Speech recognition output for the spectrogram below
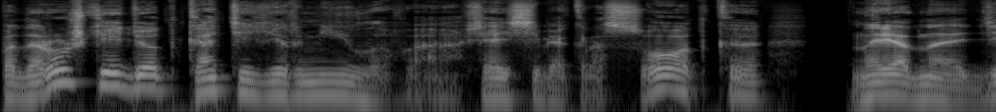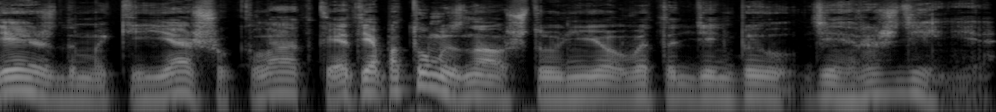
по дорожке идет Катя Ермилова, вся из себя красотка, нарядная одежда, макияж, укладка. Это я потом узнал, что у нее в этот день был день рождения.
